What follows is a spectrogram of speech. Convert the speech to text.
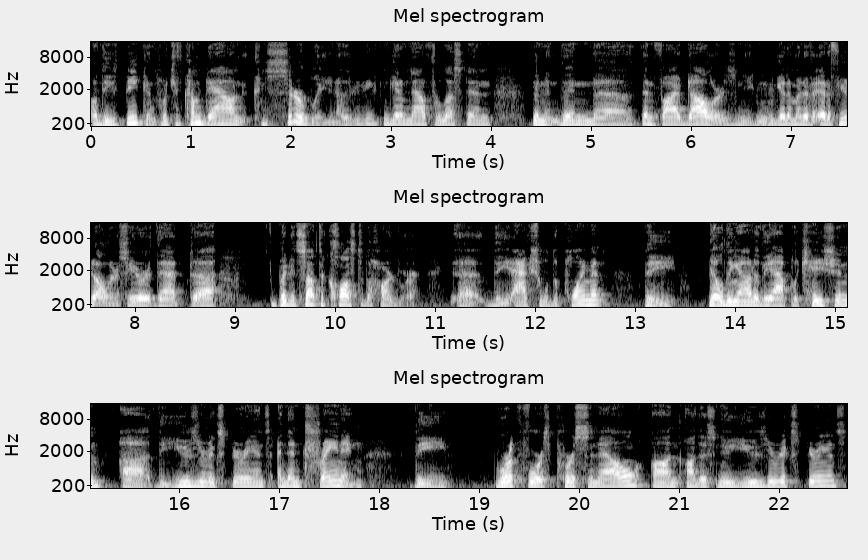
of these beacons, which have come down considerably. You know, you can get them now for less than than than uh, than five dollars, and you can mm-hmm. get them at a, at a, few dollars here. That, uh, but it's not the cost of the hardware, uh, the actual deployment, the building out of the application, uh, the user experience, and then training the workforce personnel on, on this new user experience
